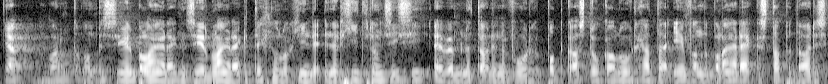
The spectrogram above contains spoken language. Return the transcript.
Ja, warmtepomp is zeer belangrijk, een zeer belangrijke technologie in de energietransitie. We hebben het daar in een vorige podcast ook al over gehad, dat een van de belangrijke stappen daar is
